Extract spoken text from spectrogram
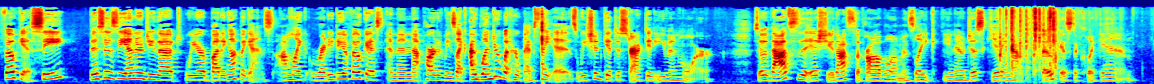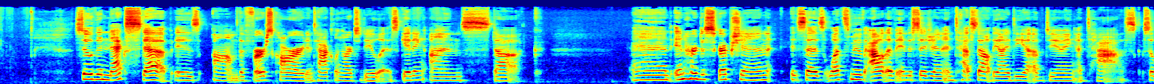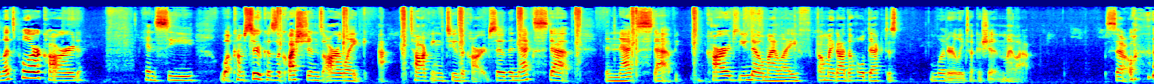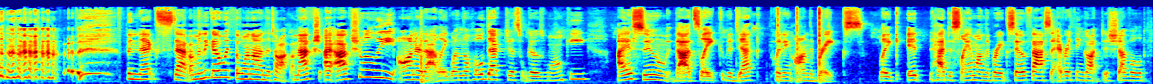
Focus. See? This is the energy that we are butting up against. I'm like ready to get focused and then that part of me is like, I wonder what her website is. We should get distracted even more. So that's the issue. That's the problem. Is like, you know, just getting that focus to click in. So the next step is um, the first card in tackling our to-do list, getting unstuck. And in her description, it says, let's move out of indecision and test out the idea of doing a task. So let's pull our card and see what comes through because the questions are like talking to the card. So the next step, the next step, cards, you know my life. Oh my God, the whole deck just literally took a shit in my lap. So the next step, I'm gonna go with the one on the top. I'm actually I actually honor that. Like when the whole deck just goes wonky, I assume that's like the deck putting on the brakes. Like it had to slam on the brakes so fast that everything got disheveled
